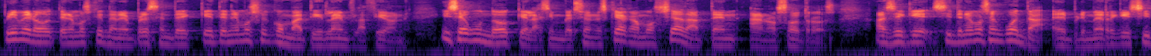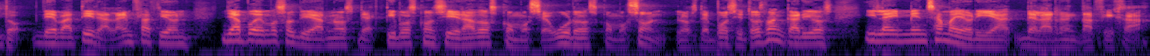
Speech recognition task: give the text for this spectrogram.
Primero, tenemos que tener presente que tenemos que combatir la inflación y segundo, que las inversiones que hagamos se adapten a nosotros. Así que si tenemos en cuenta el primer requisito de batir a la inflación, ya podemos olvidarnos de activos considerados como seguros, como son los depósitos bancarios y la inmensa mayoría de la renta fija.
